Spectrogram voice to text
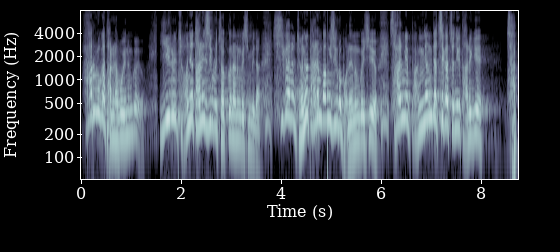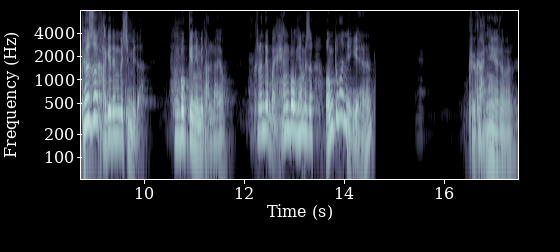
하루가 달라 보이는 거예요. 일을 전혀 다른 식으로 접근하는 것입니다. 시간을 전혀 다른 방식으로 보내는 것이에요. 삶의 방향 자체가 전혀 다르게 잡혀서 가게 되는 것입니다. 행복 개념이 달라요. 그런데 뭐 행복이 하면서 엉뚱한 얘기예요. 그거 아니에요, 여러분.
